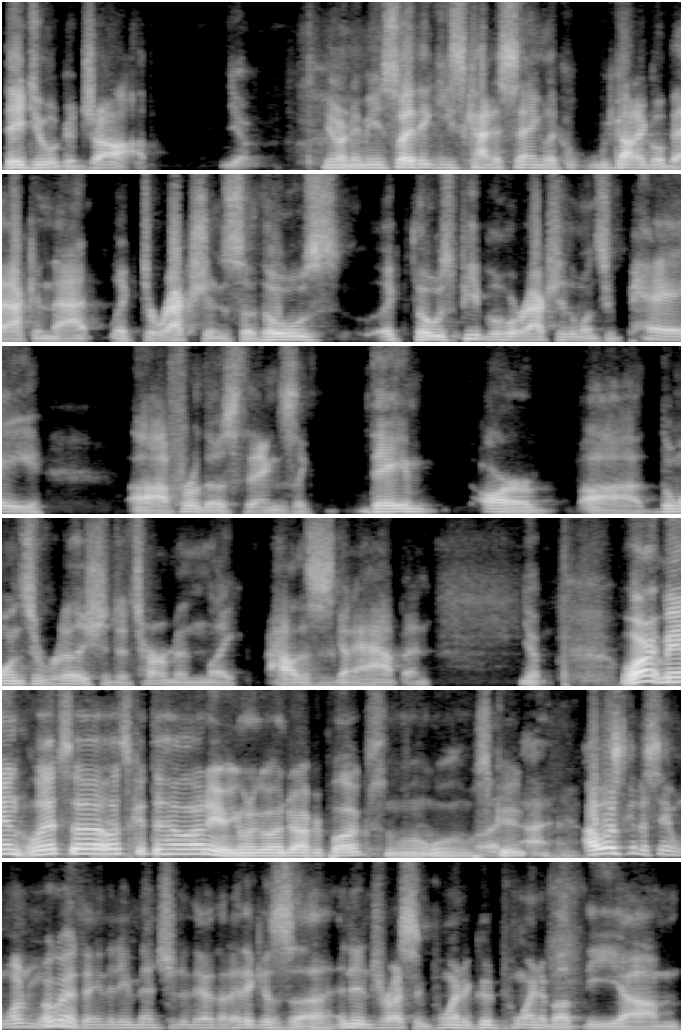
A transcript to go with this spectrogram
they do a good job. Yep. You know what I mean? So I think he's kind of saying like we got to go back in that like direction. So those like those people who are actually the ones who pay uh for those things, like they are uh the ones who really should determine like how this is going to happen. Yep. Well, all right, man. Let's uh let's get the hell out of here. You want to go and drop your plugs, and we'll we'll, we'll scoot. I, I was going to say one more thing that he mentioned in there that I think is uh, an interesting point, a good point about the um,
